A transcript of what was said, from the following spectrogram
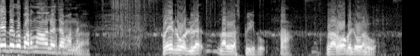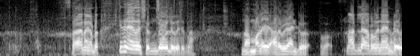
കയറ്റമൊക്കെ പറഞ്ഞാണല്ലോ അച്ഛൻ വന്ന്. പ്ലെയിൻ റോഡിൽ നല്ല സ്പീഡിൽ പോകും ആ. റോക്കറ്റ് പോകുന്ന പോകും സാധനം കണ്ടോ? ഇതിന് ഏകദേശം എന്തോ പോലെ വരുന്ന? നമ്മളെ അറുപതിനായിരം രൂപ നാട്ടിലെ അറുപതിനായിരം രൂപ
